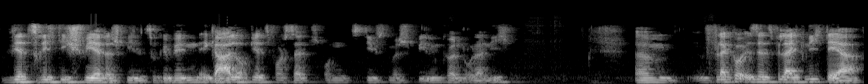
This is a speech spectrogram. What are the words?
wird es richtig schwer, das Spiel zu gewinnen, egal ob jetzt Forsett und Steve Smith spielen können oder nicht. Ähm, Flacco ist jetzt vielleicht nicht der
